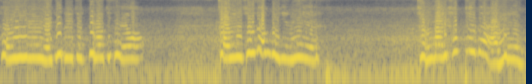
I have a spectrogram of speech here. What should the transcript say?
저희의 얘기를 좀 들어주세요. 저희 소상공인이 정말 협회가 아닌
